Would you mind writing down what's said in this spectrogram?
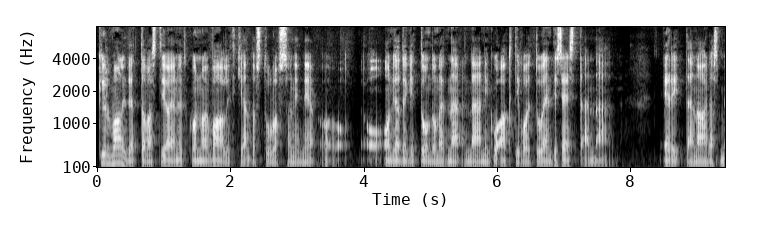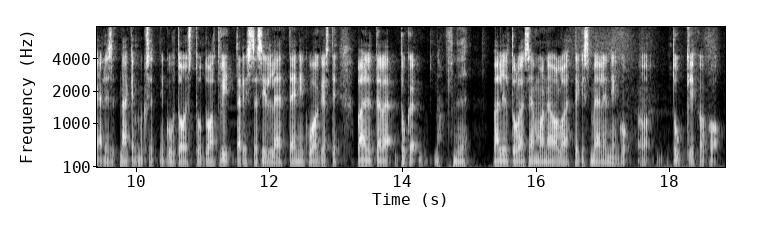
Kyllä valitettavasti joo, ja nyt kun noin vaalitkin on tuossa tulossa, niin ne on jotenkin tuntunut, että nämä, nämä niin kuin aktivoituu entisestään, nämä erittäin ahdasmieliset näkemykset niin kuin toistuu tuolla Twitterissä silleen, että ei niin kuin oikeasti välillä, tuke, no, välillä tulee semmoinen olo, että tekisi mieli niin kuin, tukki koko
